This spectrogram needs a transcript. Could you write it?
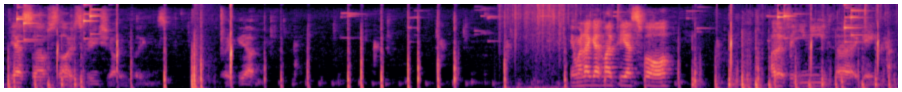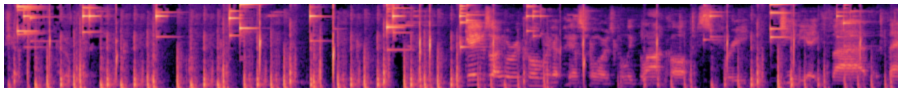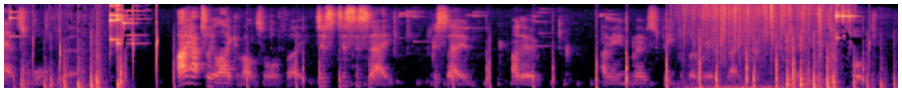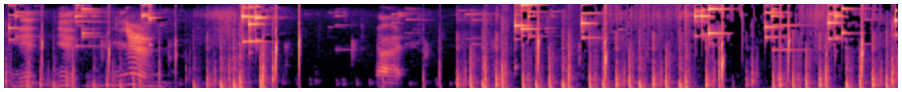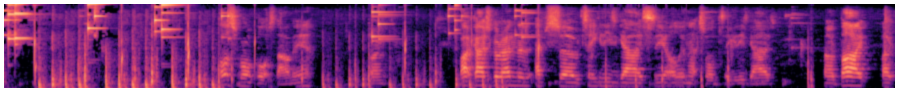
Yes, I've started screenshotting things. Like, yeah. And when I get my PS4, I don't think you need uh, a game capture. The games that I'm gonna record when I get PS4 is probably Black Ops 3, GTA 5, Advanced Warfare. I actually like Advanced Warfare. Just, just to say, just saying, I do. I mean, most people don't really like. it. It's a fuck. Yeah, yeah, yeah. Alright. All small ports down here. Right, guys, go around the episode. Take it easy, guys. See you all in the next one. Take it easy, guys. Uh, bye. Bye.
